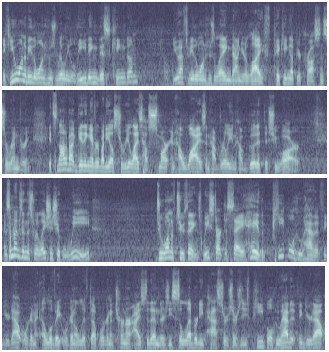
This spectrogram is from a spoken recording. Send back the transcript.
If you want to be the one who's really leading this kingdom, you have to be the one who's laying down your life, picking up your cross and surrendering. It's not about getting everybody else to realize how smart and how wise and how brilliant and how good at this you are. And sometimes in this relationship, we do one of two things. We start to say, hey, the people who have it figured out, we're going to elevate, we're going to lift up, we're going to turn our eyes to them. There's these celebrity pastors, there's these people who have it figured out.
